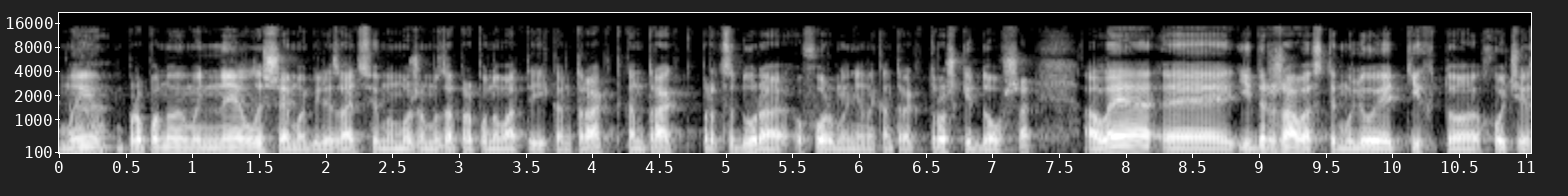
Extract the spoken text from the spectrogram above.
Ми А- пропонуємо не лише мобілізацію, ми можемо запропонувати і контракт. Контракт, процедура оформлення на контракт трошки довша, але е, і держава стимулює ті, хто хоче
